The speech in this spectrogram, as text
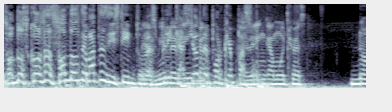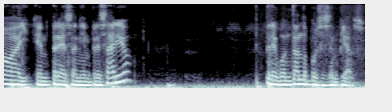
Son dos cosas, son dos debates distintos. la explicación de por qué pasó. Me venga mucho es no hay empresa ni empresario preguntando por sus empleados.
